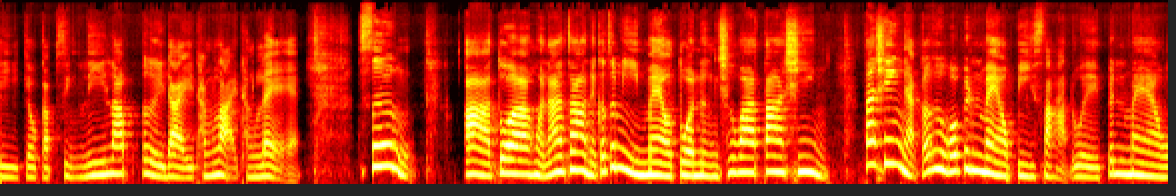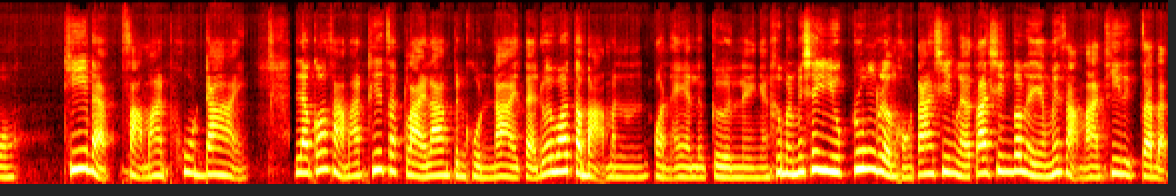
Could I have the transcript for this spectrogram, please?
ดีเกี่ยวกับสิ่งลี้ลับเอ่ยใดทั้งหลายทั้งแหล่ ซึ่งตัวหัวหน้าเจ้าเนี่ยก็จะมีแมวตัวหนึ่งชื่อว่าต้าชิ่งต้าชิ่งเนี่ยก็คือว่าเป็นแมวปีศาจเว้ยเป็นแมวที่แบบสามารถพูดได้ แล้วก็สามารถที่จะกลายร่างเป็นคนได้ แต่ด้วยว่าตะบะมันอ่อนแอเหลือเกินอะไรเงี้ยคือมันไม่ใช่ยุครุ่งเรืองของต้าชิ่งแล้วต้าชิ่งก็เลยยังไม่สามารถที่จะแบบ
